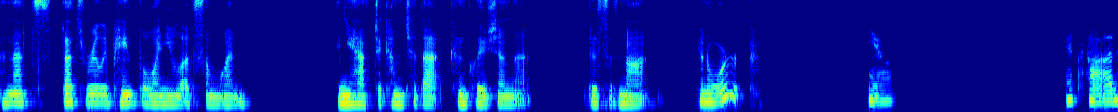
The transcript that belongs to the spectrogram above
And that's that's really painful when you love someone and you have to come to that conclusion that this is not going to work. Yeah. It's hard.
